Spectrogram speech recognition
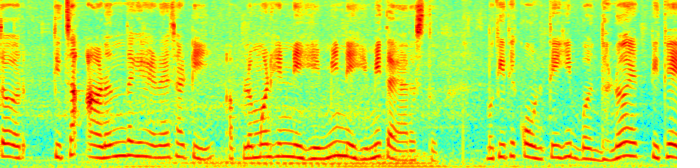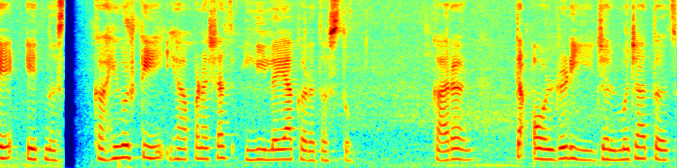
तर तिचा आनंद घेण्यासाठी आपलं मन हे नेहमी नेहमी तयार असतं. मग तिथे कोणतेही बंधनं आहेत तिथे येत नसतं काही गोष्टी ह्या आपण अशाच लिलया करत असतो. कारण त्या ऑलरेडी जन्मजातच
